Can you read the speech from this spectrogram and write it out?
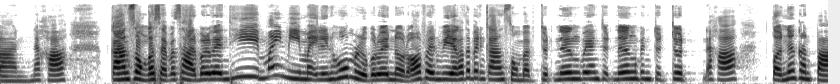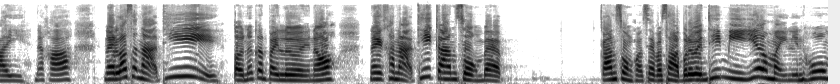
กันนะคะ การส่งกระแสประสาทบริเวณที่ไม่มีไมลินหุ้มหรือบริเวณโนดออฟเฟนเวียก็จะเป็นการส่งแบบจุดหนึ่งไปยังจุดหนึ่งเป็นจุดๆนะคะต่อเนื่องกันไปนะคะ ในลักษณะที่ต่อเนื่องกันไปเลยเนาะในขณะที่การส่งแบบ การส่งกระแสประสาทบริเวณที่มีเยื่อไมลินหุ้ม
